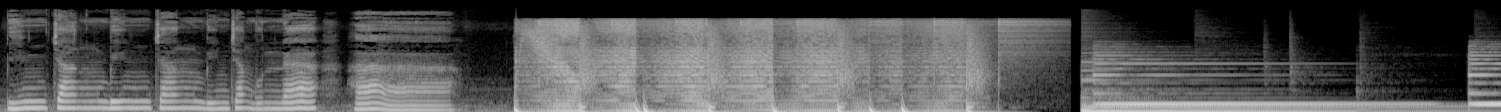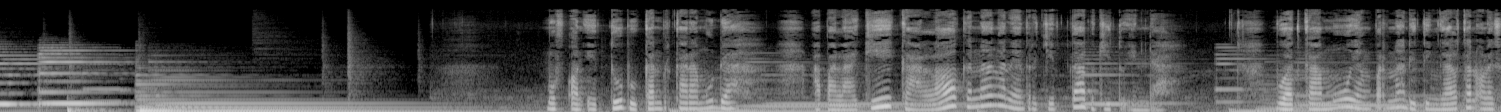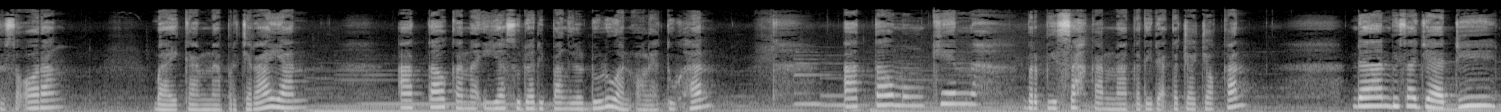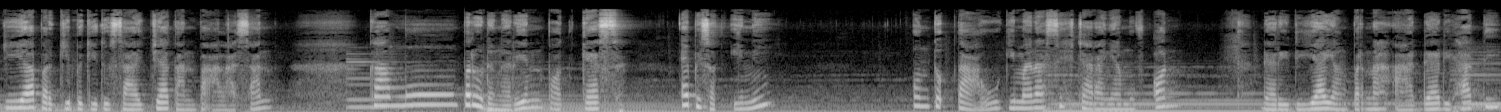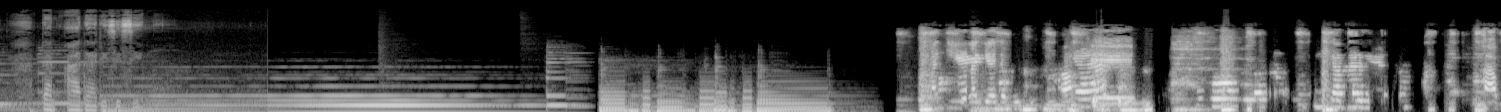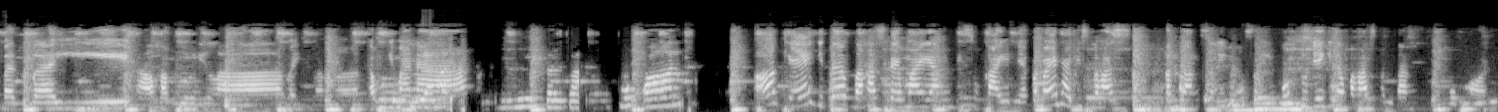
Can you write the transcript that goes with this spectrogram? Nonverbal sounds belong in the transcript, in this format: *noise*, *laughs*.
Bincang, bincang, bincang bunda ha. Move on itu bukan perkara mudah, apalagi kalau kenangan yang tercipta begitu indah. Buat kamu yang pernah ditinggalkan oleh seseorang, baik karena perceraian atau karena ia sudah dipanggil duluan oleh Tuhan, atau mungkin berpisah karena ketidakkecocokan, dan bisa jadi dia pergi begitu saja tanpa alasan. Kamu perlu dengerin podcast episode ini untuk tahu gimana sih caranya move on dari dia yang pernah ada di hati dan ada di sisimu. lagi lagi ada musik. Oke. kabarnya Kabar baik, alhamdulillah baik banget. Kamu gimana? ini tentang move on Oke, kita bahas tema yang disukain ya. Kemarin habis bahas tentang selingkuh-selingkuh, today kita bahas tentang move on. *laughs*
